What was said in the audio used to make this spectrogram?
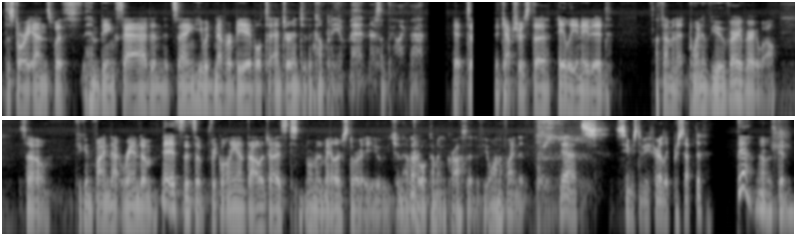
the story ends with him being sad and it's saying he would never be able to enter into the company of men or something like that. It, uh, it captures the alienated, effeminate point of view very, very well. So if you can find that random, it's, it's a frequently anthologized Norman Mailer story. You shouldn't have trouble coming across it if you want to find it. yeah, it seems to be fairly perceptive. Yeah, no, it's good.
